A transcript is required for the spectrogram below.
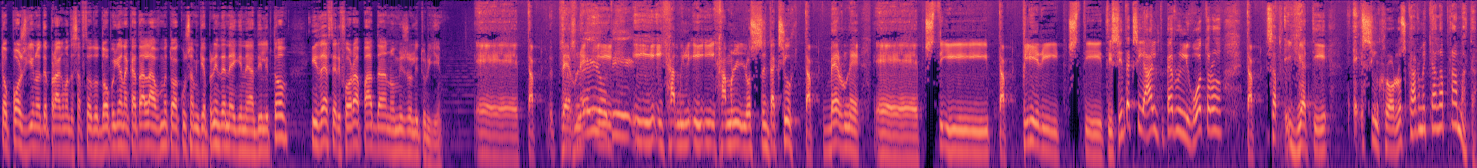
το πώς γίνονται πράγματα σε αυτόν τον τόπο για να καταλάβουμε. Το ακούσαμε και πριν, δεν έγινε αντίληπτο. Η δεύτερη φορά πάντα νομίζω λειτουργεί. Ε, τα παίρνουν λέει οι, ότι- οι, οι, χαμηλ, οι, οι χαμηλοσυνταξιούχοι, τα παίρνουν ε, στη, τα πλήρη στη, τη σύνταξη, οι άλλοι τα παίρνουν λιγότερο, τα, σα- γιατί ε, συγχρόνως κάνουμε και άλλα πράγματα.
